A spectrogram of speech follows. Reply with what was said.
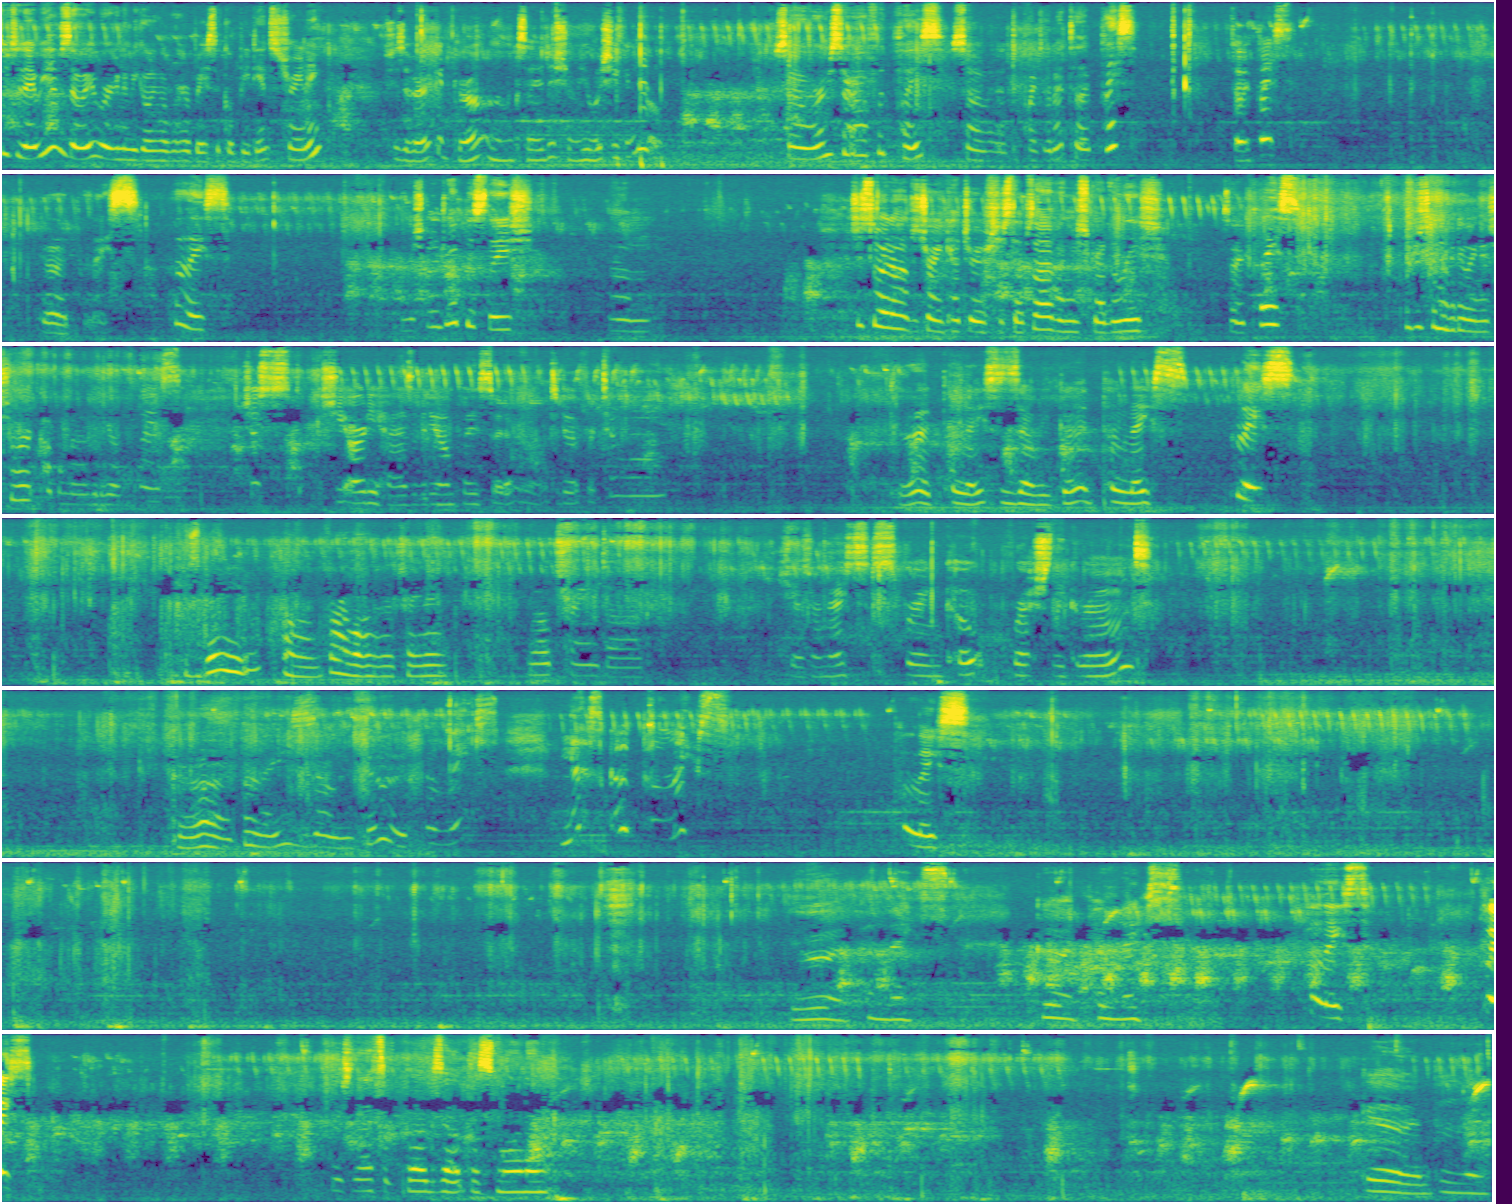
So today we have Zoey. We're going to be going over her basic obedience training. She's a very good girl, and I'm excited to show you what she can do. So we're going to start off with place. So I'm going to point to the bed, tell her place. Zoey, place. Good, place. Place. I'm just going to drop this leash. Um, just so I don't have to try and catch her if she steps off and just grab the leash. Zoey, place. We're just going to be doing a short couple minute video in place. Just, she already has a video in place, so I don't want to do it for too long. Good place, Zoey. Good place. Place. She's very um, far along in her training. Well trained dog. She has her nice spring coat, freshly groomed. Good place. Yes, good place. Place. Good place. Good place. Place. Place. There's lots of bugs out this morning. Good place.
